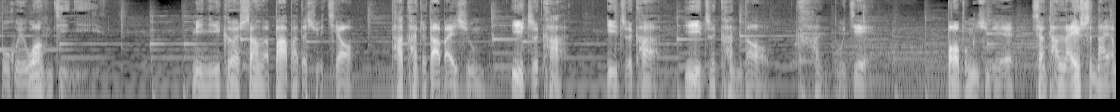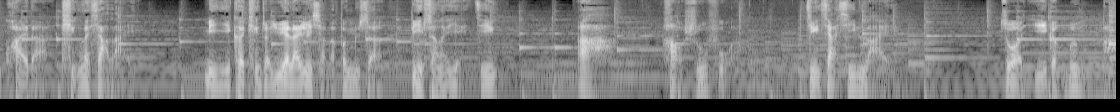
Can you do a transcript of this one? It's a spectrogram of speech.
不会忘记你。米尼克上了爸爸的雪橇，他看着大白熊，一直看，一直看，一直看到看不见。暴风雪像它来时那样快的停了下来。米尼克听着越来越小的风声，闭上了眼睛。啊，好舒服啊！静下心来。做一个梦吧。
